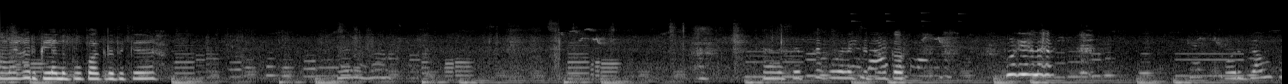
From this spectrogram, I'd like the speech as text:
அழகா இருக்குல்ல அந்த பூ பார்க்கறதுக்கு செத்து பூ வளைச்சிட்டு இருக்கோம். முடியல ஒரு ஜம்ப்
